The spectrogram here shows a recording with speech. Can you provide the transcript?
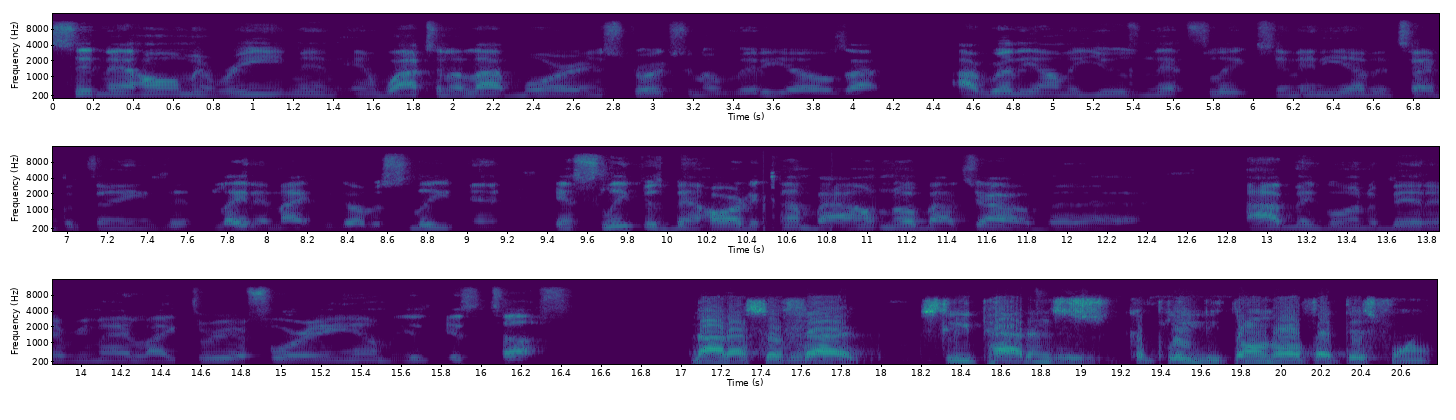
sitting at home and reading and, and watching a lot more instructional videos. I, I really only use Netflix and any other type of things that late at night to go to sleep. And, and sleep has been hard to come by. I don't know about y'all, but uh, I've been going to bed every night like 3 or 4 a.m. It, it's tough. No, that's a Yeah. fact. Sleep patterns is completely thrown off at this point.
